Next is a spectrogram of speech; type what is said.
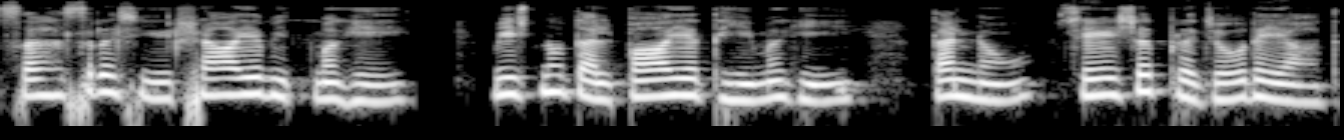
സഹസ്രശീർഷായ വിത്മഹി വിഷ്ണു തൽപായ ധീമഹി. തന്നോ ശേഷ പ്രചോദയാത്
